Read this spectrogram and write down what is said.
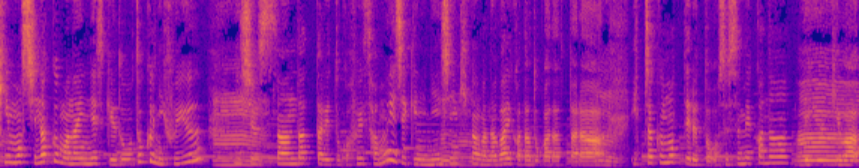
気もしなくもないんですけど、特に冬うん。に出産だったりとか冬寒い時期に妊娠期間が長い方とかだったら、うん。一着持ってるとおすすめかなっていう気は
